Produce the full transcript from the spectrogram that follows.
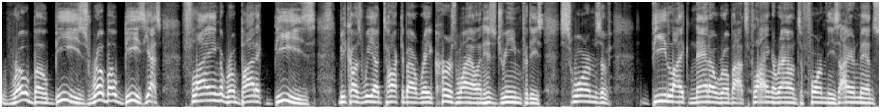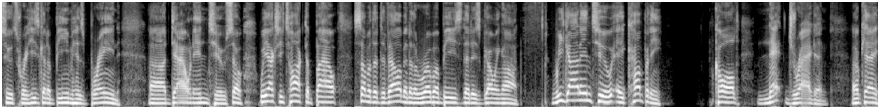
robo bees. Robo bees, yes, flying robotic bees, because we had talked about Ray Kurzweil and his dream for these swarms of be like nano robots flying around to form these Iron Man suits where he's going to beam his brain uh, down into. So we actually talked about some of the development of the robo bees that is going on. We got into a company called Net Dragon. Okay.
